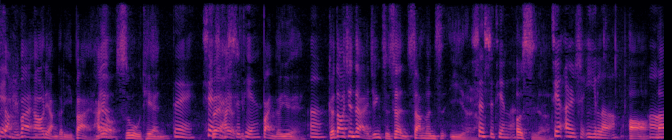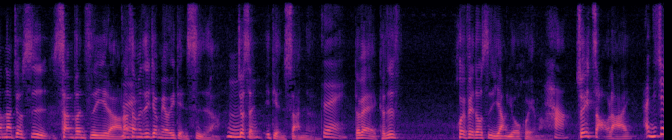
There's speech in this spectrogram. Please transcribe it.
在上礼拜还有两个礼拜，还有十五天，对，现在还有十天，半个月。嗯嗯，可到现在已经只剩三分之一了，剩十天了，二十了。今天二十一了。哦，嗯那那就是三分之一了，那三分之一就没有一点四啊，就省一点三了，对，对不对？可是会费都是一样优惠嘛，好所以早来，啊，你就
